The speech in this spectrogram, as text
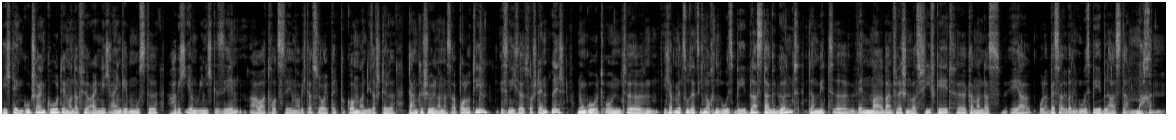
ich den Gutscheincode, den man dafür eigentlich eingeben musste, habe ich irgendwie nicht gesehen, aber trotzdem habe ich das Joypad bekommen. An dieser Stelle Dankeschön an das Apollo-Team. Ist nicht selbstverständlich. Nun gut, und äh, ich habe mir zusätzlich noch einen USB-Blaster gegönnt, damit, äh, wenn mal beim Flashen was schief geht, äh, kann man das eher oder besser über den USB-Blaster machen.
